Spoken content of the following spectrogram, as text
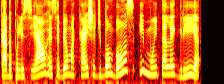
Cada policial recebeu uma caixa de bombons e muita alegria.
